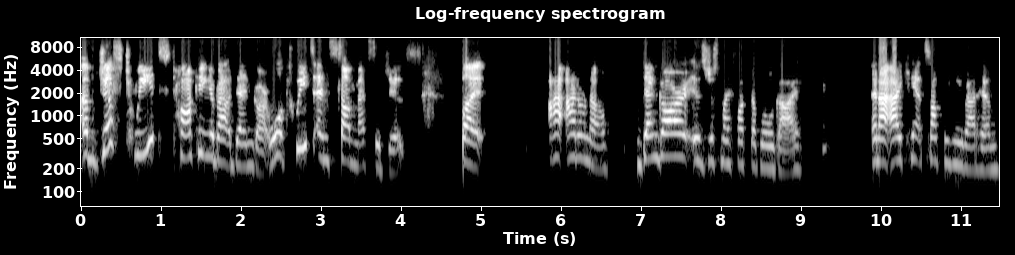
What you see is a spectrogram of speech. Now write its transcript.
of just tweets talking about Dengar. Well, tweets and some messages, but I, I don't know. Dengar is just my fucked up little guy, and I, I can't stop thinking about him.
